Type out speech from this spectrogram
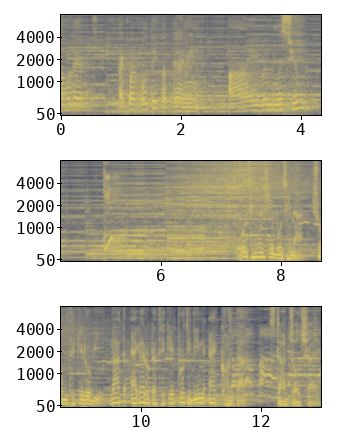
তাহলে একবার বলতেই পারতে I mean I will miss you বোঝে না সে বোঝে না সোম থেকে রবি রাত এগারোটা থেকে প্রতিদিন এক ঘণ্টা স্টার জলসায়।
